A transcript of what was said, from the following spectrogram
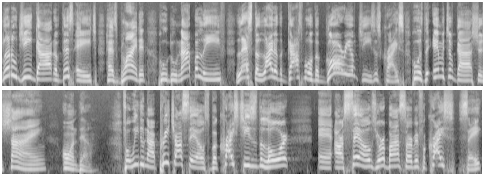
little g God of this age has blinded, who do not believe, lest the light of the gospel of the glory of Jesus Christ, who is the image of God, should shine on them. For we do not preach ourselves, but Christ Jesus the Lord, and ourselves your bondservant for Christ's sake.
